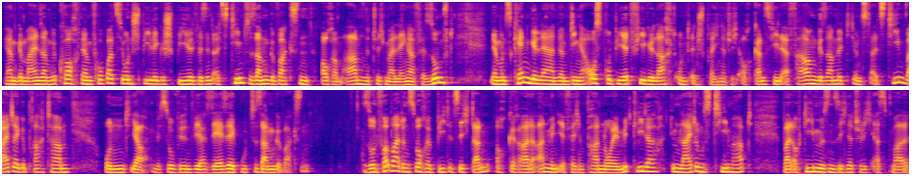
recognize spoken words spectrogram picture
Wir haben gemeinsam gekocht, wir haben Kooperationsspiele gespielt, wir sind als Team zusammengewachsen, auch am Abend natürlich mal länger versumpft. Wir haben uns kennengelernt, wir haben Dinge ausprobiert, viel gelacht und entsprechend natürlich auch ganz viele Erfahrungen gesammelt, die uns als Team weitergebracht haben. Und ja, so sind wir sehr, sehr gut zusammengewachsen. So eine Vorbereitungswoche bietet sich dann auch gerade an, wenn ihr vielleicht ein paar neue Mitglieder im Leitungsteam habt, weil auch die müssen sich natürlich erstmal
